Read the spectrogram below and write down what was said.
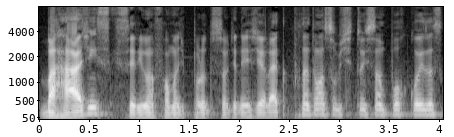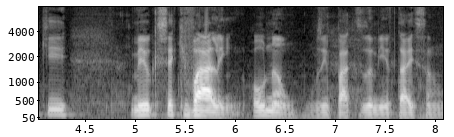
barragens, que seria uma forma de produção de energia elétrica, portanto é uma substituição por coisas que meio que se equivalem ou não. Os impactos ambientais são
